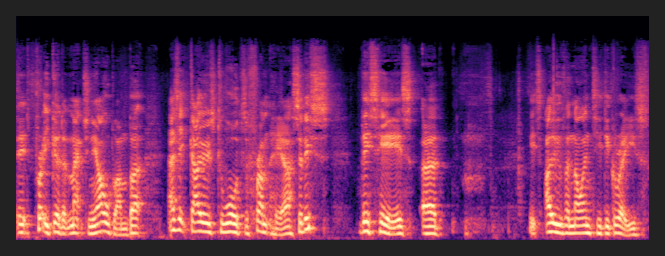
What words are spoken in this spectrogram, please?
it's pretty good at matching the old one. But as it goes towards the front here, so this, this here is, uh, it's over 90 degrees.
